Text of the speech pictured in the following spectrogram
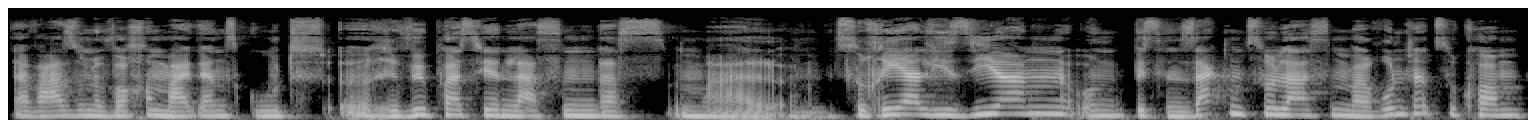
da war so eine Woche mal ganz gut äh, Revue passieren lassen, das mal ähm, zu realisieren und ein bisschen sacken zu lassen, mal runterzukommen,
